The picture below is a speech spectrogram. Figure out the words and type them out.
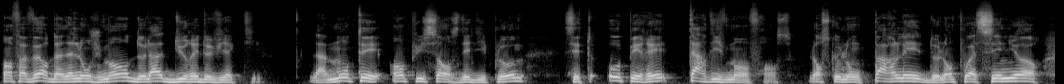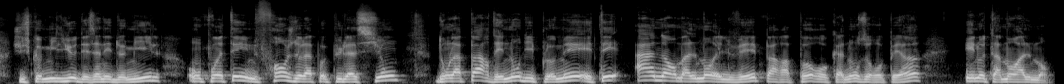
en faveur d'un allongement de la durée de vie active. La montée en puissance des diplômes s'est opéré tardivement en France. Lorsque l'on parlait de l'emploi senior jusqu'au milieu des années 2000, on pointait une frange de la population dont la part des non-diplômés était anormalement élevée par rapport aux canons européens et notamment allemands,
